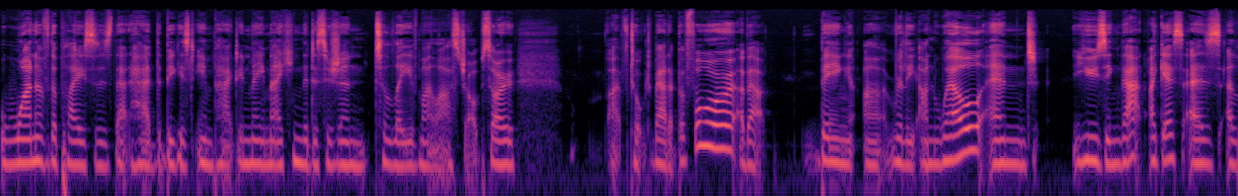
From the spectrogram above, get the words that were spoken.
one of the places that had the biggest impact in me making the decision to leave my last job. So I've talked about it before about being uh, really unwell and using that, I guess, as a,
